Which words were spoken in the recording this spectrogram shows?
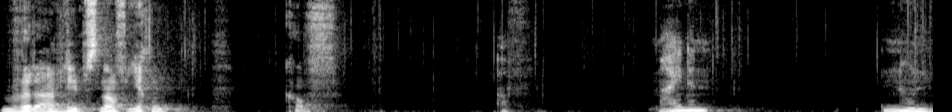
würde am liebsten auf Ihren Kopf. Auf meinen? Nun.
